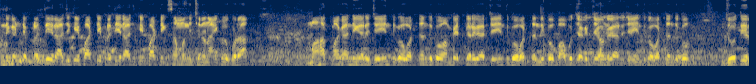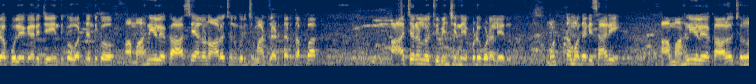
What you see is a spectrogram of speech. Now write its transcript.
ఎందుకంటే ప్రతి రాజకీయ పార్టీ ప్రతి రాజకీయ పార్టీకి సంబంధించిన నాయకులు కూడా మహాత్మా గాంధీ గారి జయంతికో వర్ధంతికో అంబేద్కర్ గారి జయంతికో వర్ధంతికో బాబు జగజ్జీవన్ గారి జయంతికో వర్ధంతికో జ్యోతిరావు పూలే గారి జయంతికో వర్ధంతికో ఆ మహనీయుల యొక్క ఆశయాలను ఆలోచన గురించి మాట్లాడతారు తప్ప ఆచరణలో చూపించింది ఎప్పుడు కూడా లేదు. మొట్టమొదటిసారి ఆ మహనీయుల యొక్క ఆలోచనలు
